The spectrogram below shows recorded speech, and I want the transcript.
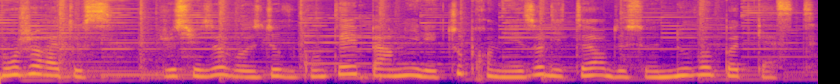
Bonjour à tous, je suis heureuse de vous compter parmi les tout premiers auditeurs de ce nouveau podcast.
